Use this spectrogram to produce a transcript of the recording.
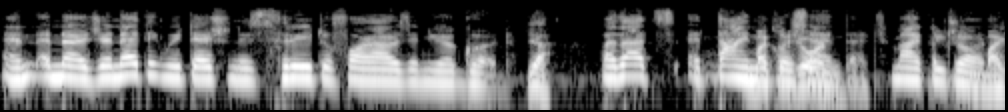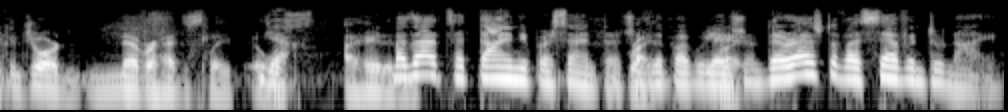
And and no, genetic mutation is three to four hours, and you're good. Yeah, But that's a tiny Michael Jordan. percentage. Michael Jordan. Michael Jordan never had to sleep. It Yeah. was I hated it. But it. that's a tiny percentage Right, of the population. The rest of us seven to nine.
